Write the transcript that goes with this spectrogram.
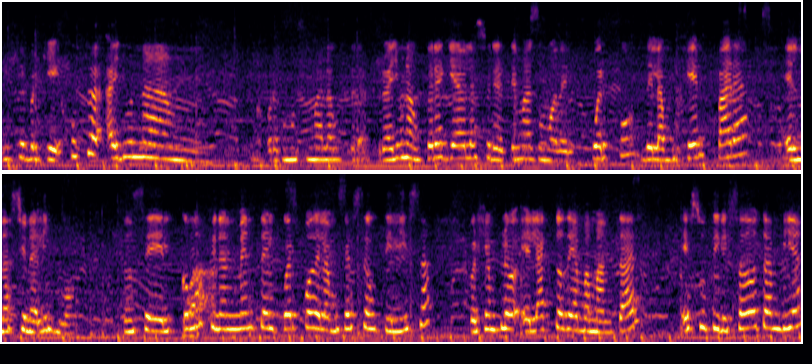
dije porque justo hay una, no me acuerdo cómo se llama la autora, pero hay una autora que habla sobre el tema como del cuerpo de la mujer para el nacionalismo. Entonces, el cómo finalmente el cuerpo de la mujer se utiliza, por ejemplo, el acto de amamantar es utilizado también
